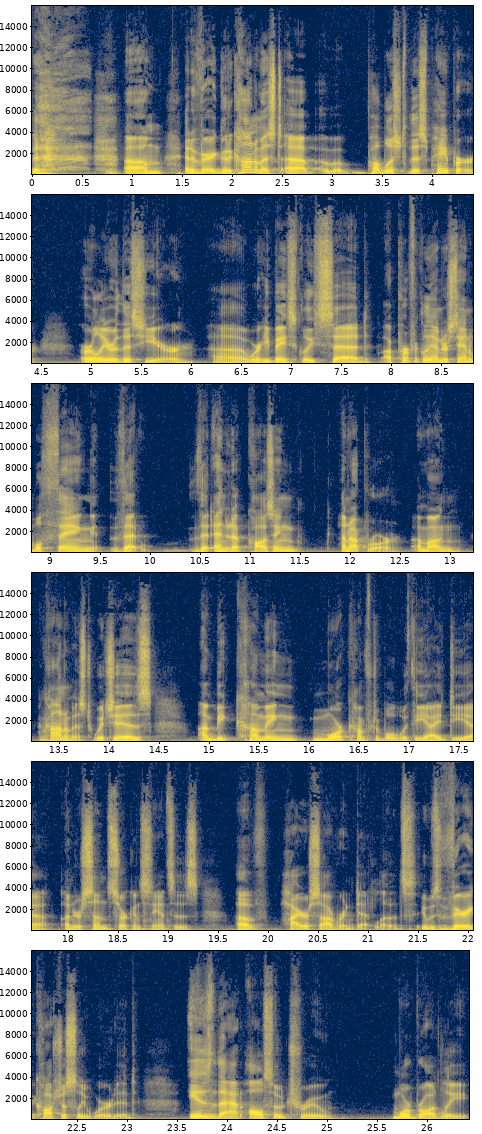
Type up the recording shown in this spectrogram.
um, and a very good economist, uh, published this paper earlier this year, uh, where he basically said a perfectly understandable thing that that ended up causing an uproar among economists, which is I'm becoming more comfortable with the idea under some circumstances of higher sovereign debt loads. It was very cautiously worded. Is that also true more broadly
